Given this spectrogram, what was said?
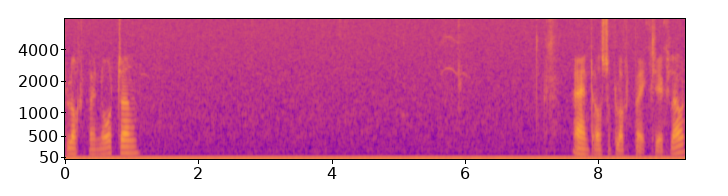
Blocked by Norton. And also blocked by ClearCloud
